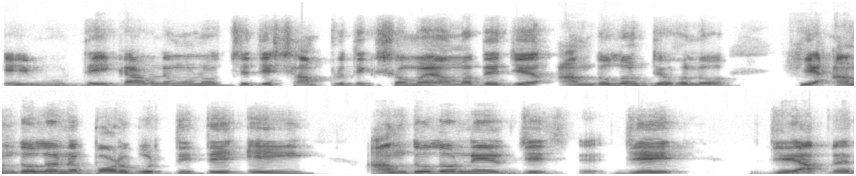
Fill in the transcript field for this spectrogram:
এই মুহূর্তে এই কারণে মনে হচ্ছে যে সাম্প্রতিক সময়ে আমাদের যে আন্দোলনটি হলো সেই আন্দোলনের পরবর্তীতে এই আন্দোলনের যে যে যে আপনার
